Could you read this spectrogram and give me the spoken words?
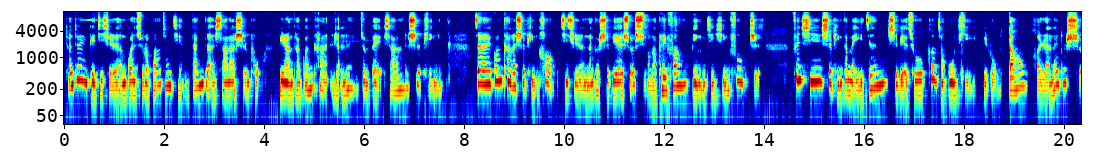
团队给机器人灌输了八种简单的沙拉食谱，并让他观看人类准备沙拉的视频。在观看了视频后，机器人能够识别所使用的配方，并进行复制、分析视频的每一帧，识别出各种物体，比如刀和人类的手。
